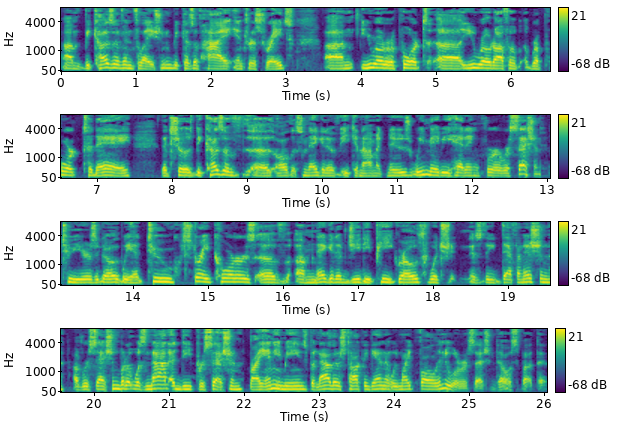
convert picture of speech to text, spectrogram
Um, because of inflation, because of high interest rates, Um, you wrote a report. Uh, you wrote off a, a, report today that shows because of uh, all this negative economic news, we may be heading for a recession. Two years ago, we had two straight quarters of um, negative GDP growth, which is the definition of recession, but it was not a deep recession by any means. But now there's talk again that we might fall into a recession. Tell us about that.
